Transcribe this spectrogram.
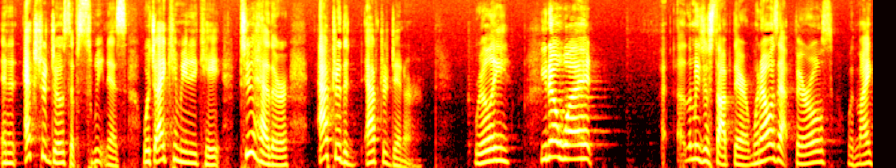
and an extra dose of sweetness, which I communicate to Heather after the after dinner. Really? You know what? Uh, Let me just stop there. When I was at Farrell's with my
